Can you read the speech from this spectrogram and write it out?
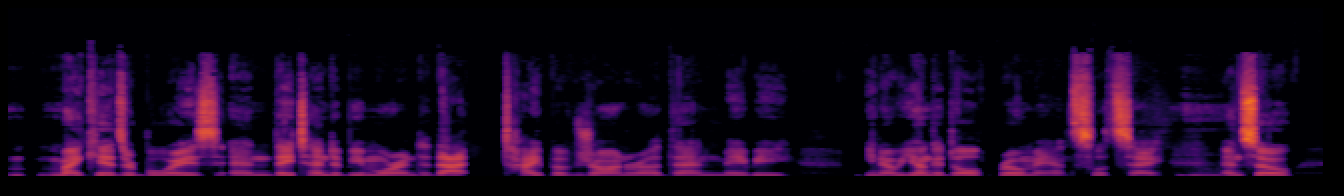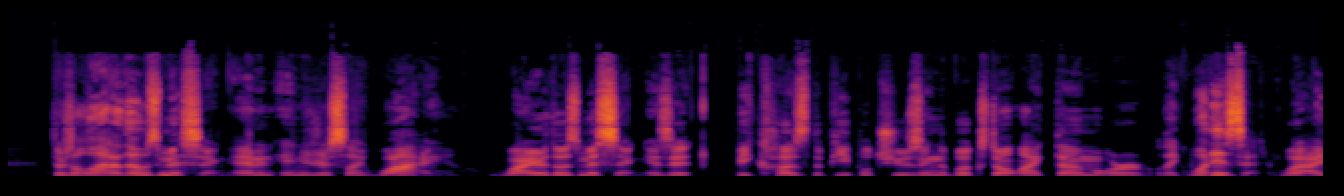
m- my kids are boys, and they tend to be more into that type of genre than maybe you know young adult romance, let's say. Mhm. And so there's a lot of those missing, and and you're just like, why? Why are those missing? Is it because the people choosing the books don't like them, or like what is it? What I,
